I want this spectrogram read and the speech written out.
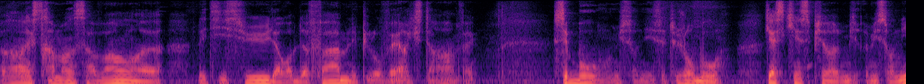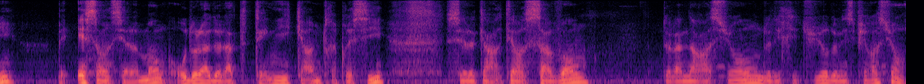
rend extrêmement savant euh, les tissus, la robe de femme, les pulls verts, etc. Enfin, c'est beau, Missoni, c'est toujours beau. Qu'est-ce qui inspire Missoni? Mais essentiellement, au-delà de l'acte technique quand même très précis, c'est le caractère savant de la narration, de l'écriture, de l'inspiration.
